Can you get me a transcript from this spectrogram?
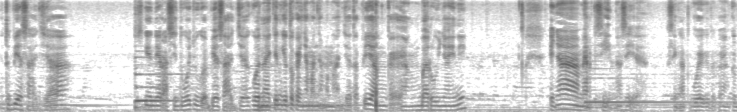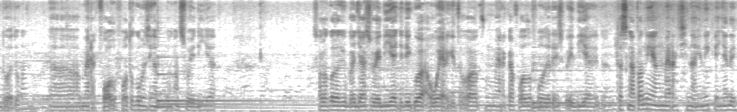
itu biasa aja terus generasi dua juga biasa aja. Gue naikin gitu kayak nyaman-nyaman aja. Tapi yang kayak yang barunya ini kayaknya merek Sina sih ya. Singkat gue gitu kayak yang kedua tuh kan uh, merek Volvo tuh gue masih ingat banget Swedia. Soalnya gue lagi belajar Swedia jadi gue aware gitu oh mereka Volvo dari Swedia gitu. Terus nggak tahu nih yang merek Cina ini kayaknya deh.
